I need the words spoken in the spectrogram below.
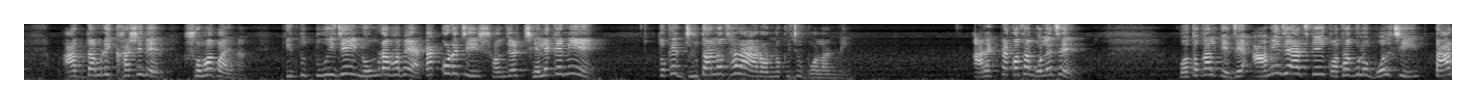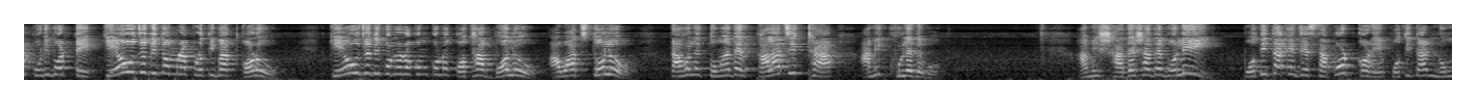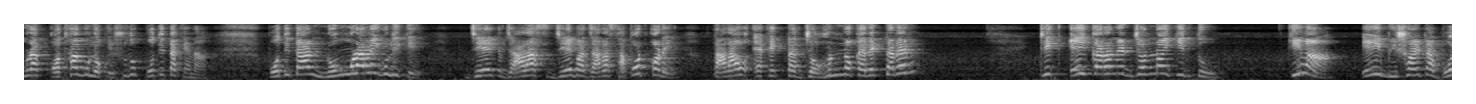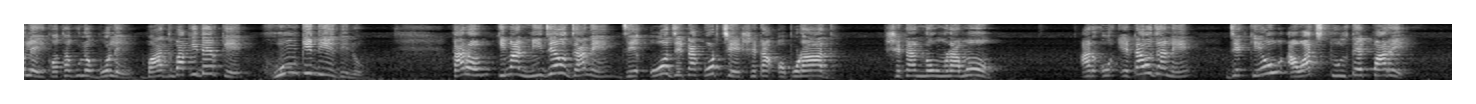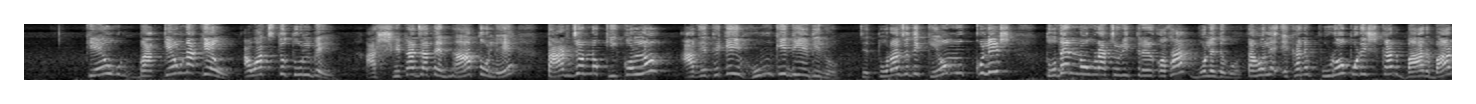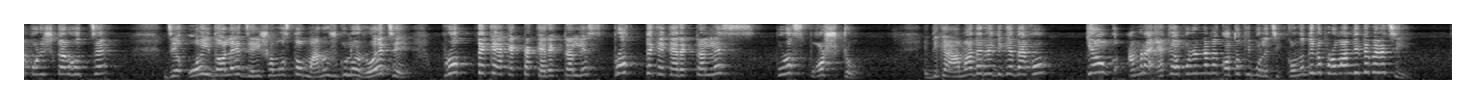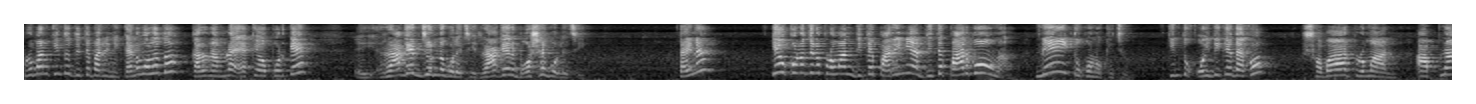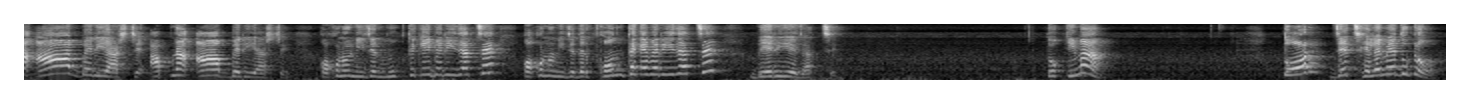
আদ্দামড়ি খাসিদের শোভা পায় না। কিন্তু তুই যেই নোংরাভাবে অ্যাটাক করেছিস সঞ্জয়ের ছেলেকে নিয়ে, তোকে জুতানো ছাড়া আর অন্য কিছু বলার নেই। আরেকটা কথা বলেছে। গতকালকে যে আমি যে আজকে এই কথাগুলো বলছি, তার পরিবর্তে কেউ যদি তোমরা প্রতিবাদ করো, কেউ যদি কোনো রকম কোনো কথা বলো, আওয়াজ তোলো, তাহলে তোমাদের কালাচিঠা আমি খুলে দেব। আমি সাদে সাদে বলি, পতিতাকে যে সাপোর্ট করে, পতিতার নোংরা কথাগুলোকে, শুধু পতিতাকে না, পতিতার নোংরামিগুলিকে, যে যারা, যে বা যারা সাপোর্ট করে, তারাও এক একটা জঘন্য ক্যারেক্টারের ঠিক এই কারণের জন্যই কিন্তু। কিমা এই বিষয়টা বলে, এই কথাগুলো বলে বাদ বাকিদেরকে হুমকি দিয়ে দিল। কারণ কিমা নিজেও জানে যে ও যেটা করছে সেটা অপরাধ, সেটা নোংরামো। আর ও এটাও জানে যে কেউ আওয়াজ তুলতে পারে। কেউ বা কেউ না কেউ আওয়াজ তো তুলবেই। আর সেটা যাতে না তোলে, তার জন্য কি করল? আগে থেকেই হুমকি দিয়ে দিল যে তোরা যদি কেউ মুখ খুলিস তোদের নোংরা চরিত্রের কথা বলে দেবো। তাহলে এখানে পুরো পরিষ্কার, বারবার পরিষ্কার হচ্ছে যে ওই দলে যেই সমস্ত মানুষগুলো রয়েছে, প্রত্যেকে এক একটা ক্যারেক্টারলেস, প্রত্যেকে ক্যারেক্টারলেস, পুরো স্পষ্ট। এদিকে আমাদের এদিকে দেখো, কেউ, আমরা একে অপরের নামে কত কি বলেছি, কোনোদিনও প্রমাণ দিতে পেরেছি? প্রমাণ কিন্তু দিতে পারিনি। কেন বলো তো? কারণ আমরা একে অপরকে এই রাগের জন্য বলেছি, রাগের বসে বলেছি। তাই না? কেউ কোনোদিনও প্রমাণ দিতে পারিনি আর দিতে পারবোও না। নেই তো কোনো কিছু। কিন্তু ওইদিকে দেখো, সবার প্রমাণ, আপনা আপ বেরিয়ে আসছে, আপনা আপ বেরিয়ে আসছে। কখনো নিজের মুখ থেকেই বেরিয়ে যাচ্ছে, কখনো নিজেদের ফোন থেকে বেরিয়ে যাচ্ছে বেরিয়ে যাচ্ছে। তো কিমা তোর যে ছেলে মেয়ে দুটো,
